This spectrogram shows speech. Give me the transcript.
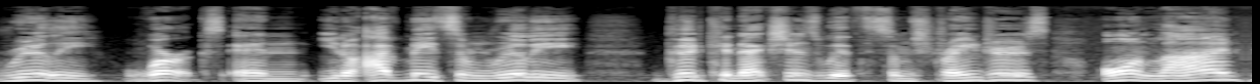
really works. And, you know, I've made some really good connections with some strangers online,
